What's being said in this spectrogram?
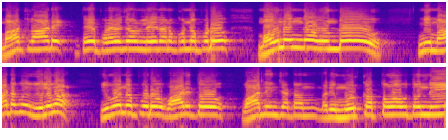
మాట్లాడితే ప్రయోజనం లేదనుకున్నప్పుడు మౌనంగా ఉండు. మీ మాటకు విలువ ఇవ్వనప్పుడు వారితో వాదించటం అది మూర్ఖత్వం అవుతుంది.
